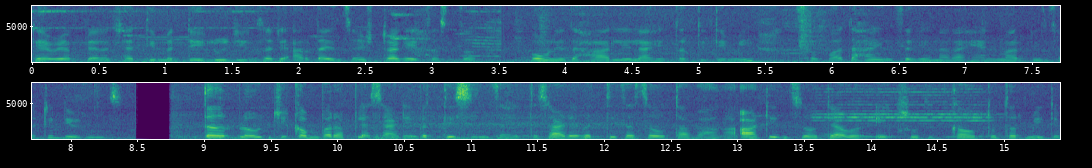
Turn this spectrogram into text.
त्यावेळी आपल्याला छातीमध्ये लुजिंगसाठी अर्धा इंच एक्स्ट्रा घ्यायचं असतं. पावणे दहा आलेलं आहे तर तिथे मी सव्वा दहा इंच घेणार आहे आणि मार्जिनसाठी दीड इंच. तर ब्लाऊजची कंबर आपल्या साडे बत्तीस इंच आहे. तर साडेबत्तीसचा चौथा भाग आठ इंच त्यावर एक सूत इतका होतो तर मी ते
